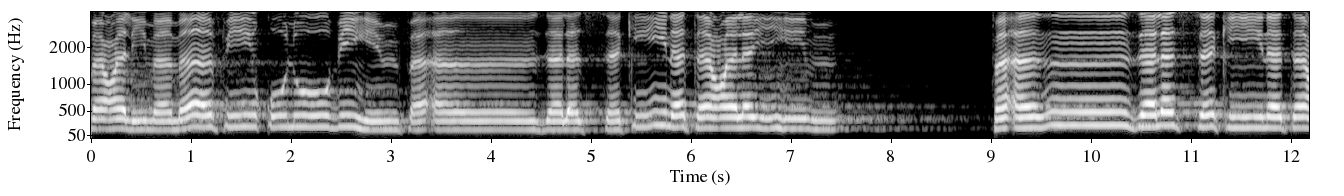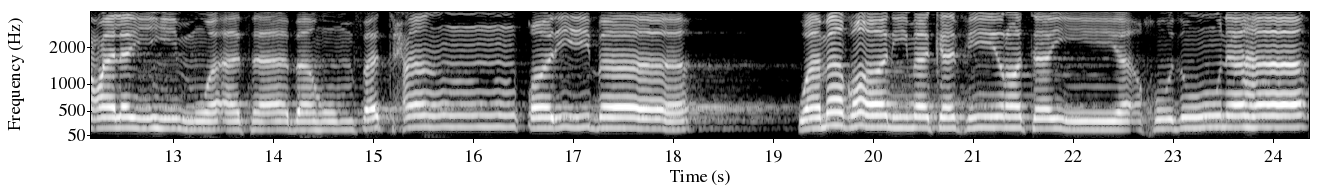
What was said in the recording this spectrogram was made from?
فعلم ما في قلوبهم فأنزل السكينة عليهم فأنزل السكينة عليهم وأثابهم فتحا قريبا ومغانم كثيرة يأخذونها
